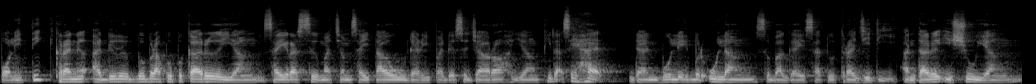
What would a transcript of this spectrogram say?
politik kerana ada beberapa perkara yang saya rasa macam saya tahu daripada sejarah yang tidak sehat dan boleh berulang sebagai satu tragedi. Antara isu yang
